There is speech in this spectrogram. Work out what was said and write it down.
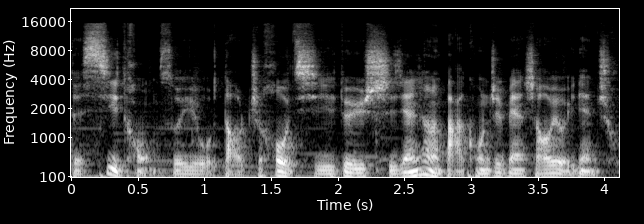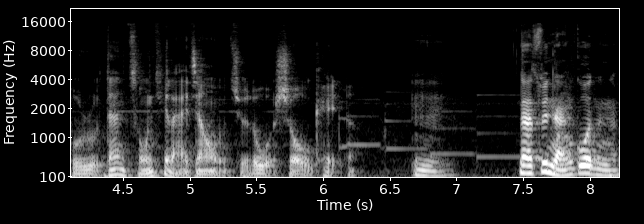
的系统，所以我导致后期对于时间上的把控这边稍微有一点出入，但总体来讲，我觉得我是 OK 的。嗯，那最难过的呢？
